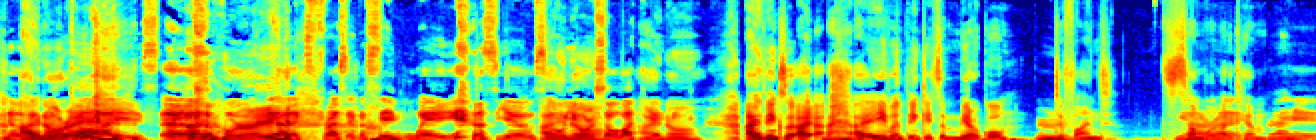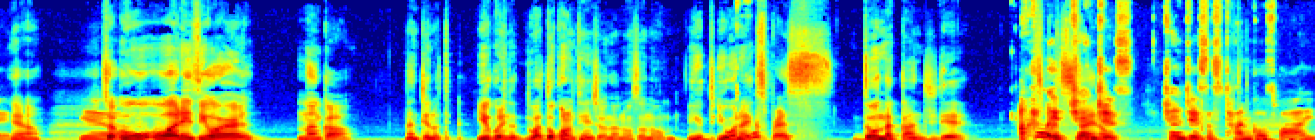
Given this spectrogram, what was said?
you know, I the- know, the right? Guys, uh, I know, who, right? Yeah, express it the same way as you. So I you are know, so lucky. I, I know. I think so. I, Mm. I I even think it's a miracle think. to Mm. find Yeah, someone right, like him. Right. Yeah. Yeah. So w- what is your なんかなんていうのゆうこりんのはどこのテンションなのその you you wanna express どんな感じで Actually, it express したいの changes. Changes as time goes by.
